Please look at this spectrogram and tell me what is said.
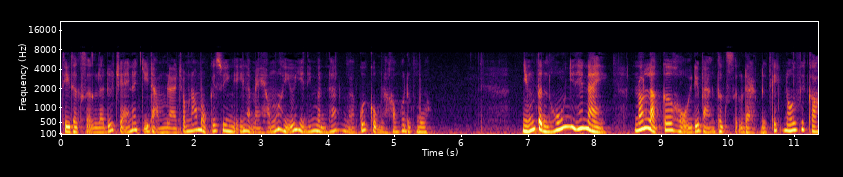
thì thực sự là đứa trẻ nó chỉ động là trong nó một cái suy nghĩ là mẹ không có hiểu gì đến mình hết và cuối cùng là không có được mua. Những tình huống như thế này nó là cơ hội để bạn thực sự đạt được kết nối với con.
